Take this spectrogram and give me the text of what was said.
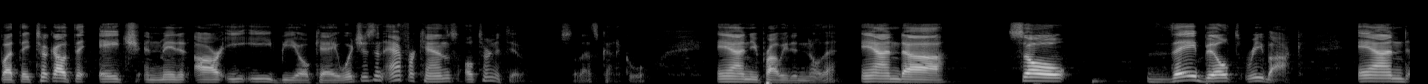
but they took out the H and made it R E E B O K, which is an Afrikaans alternative. So that's kind of cool. And you probably didn't know that. And uh, so they built Reebok. And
